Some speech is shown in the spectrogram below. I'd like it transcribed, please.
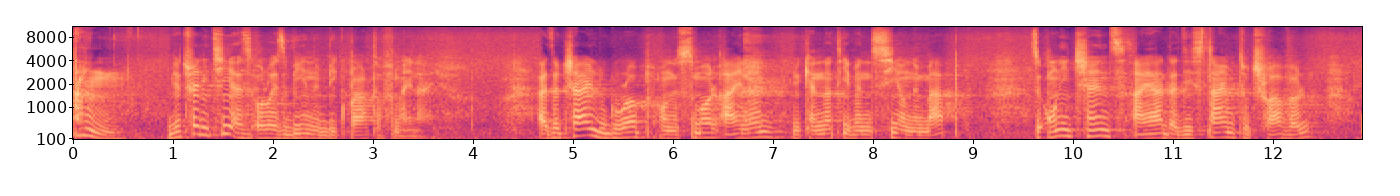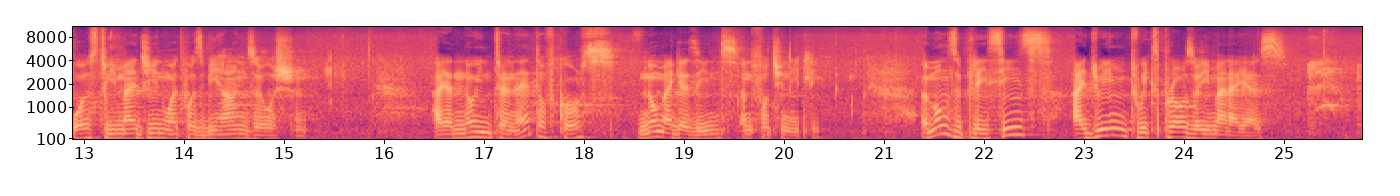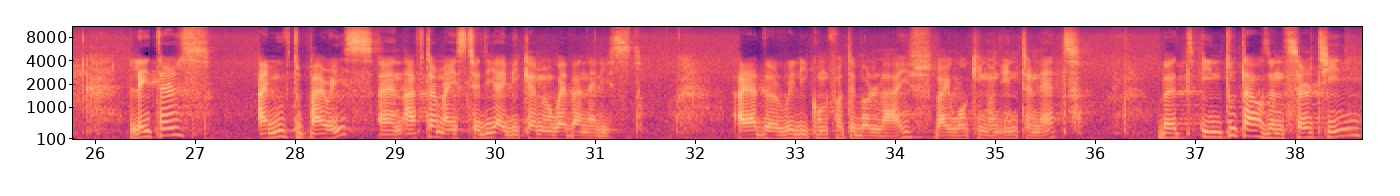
Virtuality has always been a big part of my life. As a child who grew up on a small island you cannot even see on a map, the only chance I had at this time to travel was to imagine what was behind the ocean. I had no internet, of course, no magazines, unfortunately. Among the places, I dreamed to explore the Himalayas. Later, I moved to Paris, and after my study, I became a web analyst. I had a really comfortable life by working on internet. But in 2013,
